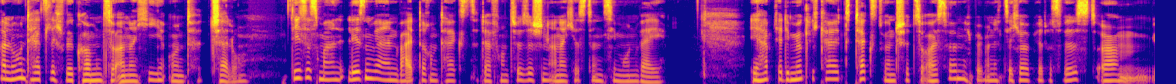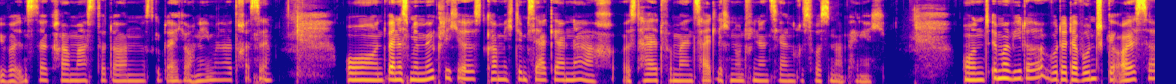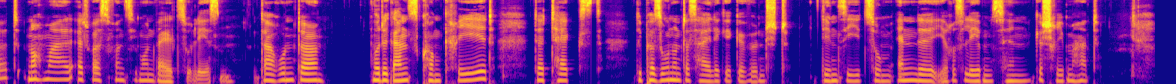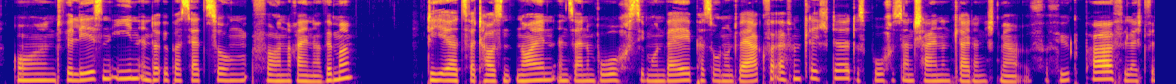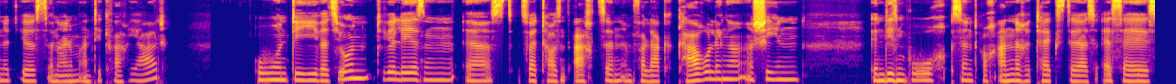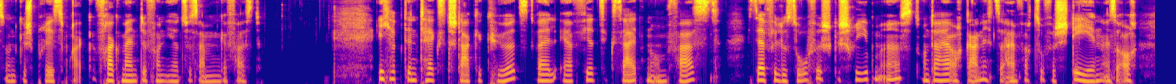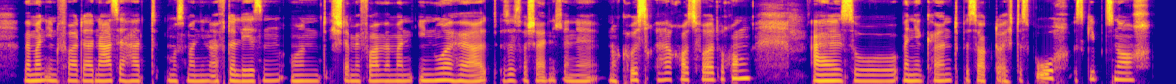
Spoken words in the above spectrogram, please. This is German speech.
Hallo und herzlich willkommen zu Anarchie und Cello. Dieses Mal lesen wir einen weiteren Text der französischen Anarchistin Simone Weil. Ihr habt ja die Möglichkeit, Textwünsche zu äußern. Ich bin mir nicht sicher, ob ihr das wisst. Ähm, über Instagram, Mastodon. Es gibt eigentlich auch eine E-Mail-Adresse. Und wenn es mir möglich ist, komme ich dem sehr gern nach. Ist halt von meinen zeitlichen und finanziellen Ressourcen abhängig. Und immer wieder wurde der Wunsch geäußert, nochmal etwas von Simon Weil zu lesen. Darunter wurde ganz konkret der Text Die Person und das Heilige gewünscht, den sie zum Ende ihres Lebens hin geschrieben hat. Und wir lesen ihn in der Übersetzung von Rainer Wimmer die er 2009 in seinem Buch Simone Weil Person und Werk veröffentlichte. Das Buch ist anscheinend leider nicht mehr verfügbar. Vielleicht findet ihr es in einem Antiquariat. Und die Version, die wir lesen, ist 2018 im Verlag Karolinger erschienen. In diesem Buch sind auch andere Texte, also Essays und Gesprächsfragmente von ihr zusammengefasst. Ich habe den Text stark gekürzt, weil er 40 Seiten umfasst, sehr philosophisch geschrieben ist und daher auch gar nicht so einfach zu verstehen. Also auch wenn man ihn vor der Nase hat, muss man ihn öfter lesen und ich stelle mir vor, wenn man ihn nur hört, ist es wahrscheinlich eine noch größere Herausforderung. Also, wenn ihr könnt, besorgt euch das Buch. Es gibt's noch.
